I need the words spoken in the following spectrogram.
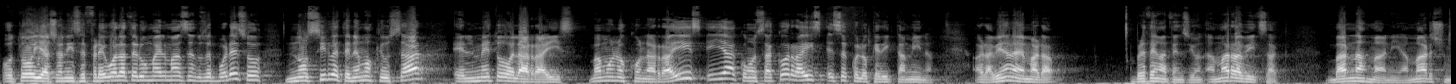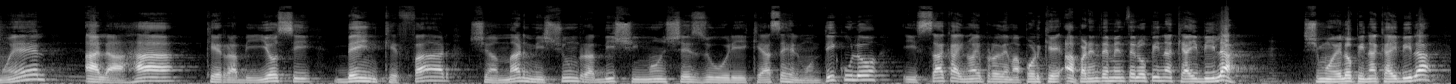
o todo Yashan y se fregó la teruma del más. Entonces por eso no sirve, tenemos que usar el método de la raíz. Vámonos con la raíz y ya, como sacó raíz, eso es con lo que dictamina. Ahora viene la de Mara. Presten atención. Amar Rabitzak, Barnasmani, Amar Shmuel, Alajá, que Rabbi Yossi, Ben Kefar, Shamar Mishum Rabbi Shimon Shezuri, que haces el montículo y saca y no hay problema, porque aparentemente él opina que hay bilá. Shmuel opina que hay bilá.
